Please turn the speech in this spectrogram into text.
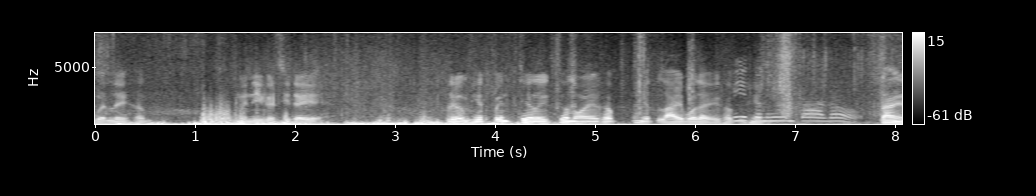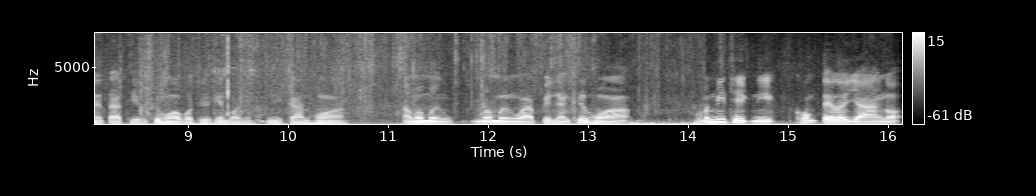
เบิดเลยครับมื่อนี้ก็สิได้เริ่มเฮ็ดเป็นเท่าเล็กเท่าน้อยครับเฮ็ดหลายบ่ได้ครับนี่ตัเฮ็วดนี้มันตายแล้วใต้ตาถิ่มคือหัวบ่ถือเห็นบ่นี่นี่การหัว เอามาเมืองมาเมืองว่าเป็นหยังคือหัวมันมีเทคนิคของแต่ละอย่างเนาะ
